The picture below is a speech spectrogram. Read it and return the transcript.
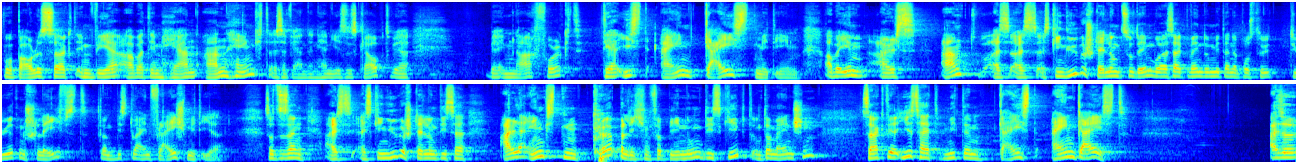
wo Paulus sagt, wer aber dem Herrn anhängt, also wer an den Herrn Jesus glaubt, wer, wer ihm nachfolgt, der ist ein Geist mit ihm. Aber eben als, als, als, als Gegenüberstellung zu dem, wo er sagt, wenn du mit einer Prostituierten schläfst, dann bist du ein Fleisch mit ihr. Sozusagen als, als Gegenüberstellung dieser allerengsten körperlichen Verbindung, die es gibt unter Menschen, sagt er, ihr seid mit dem Geist ein Geist. Also,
